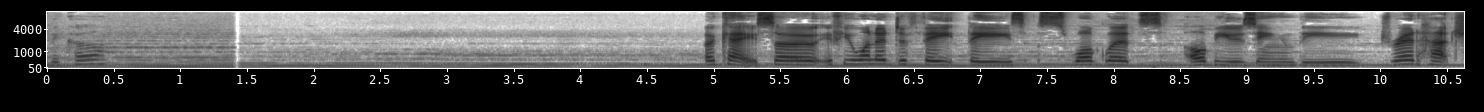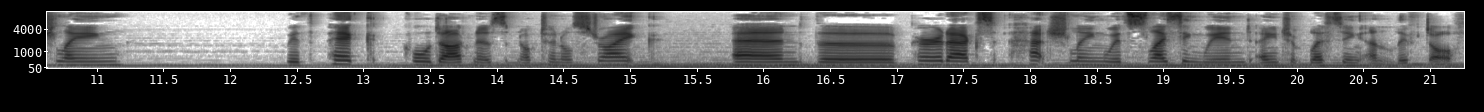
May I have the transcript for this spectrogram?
quicker. Okay, so if you want to defeat these Swoglets, I'll be using the Dread Hatchling with Peck, Call Darkness, Nocturnal Strike, and the Pterrordax Hatchling with Slicing Wind, Ancient Blessing, and Liftoff.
